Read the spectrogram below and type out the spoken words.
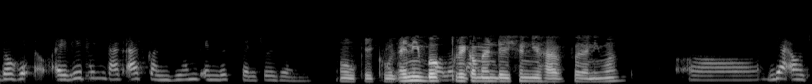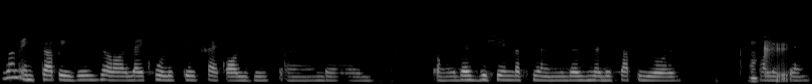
the whole, everything that I've consumed in this spiritual journey. Okay, cool. Any book that. recommendation you have for anyone? Uh, yeah, also some Insta pages uh, like holistic psychologist and um, uh, there's Vishen Lakhiani, there's Melissa Pior, all of Okay, them.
